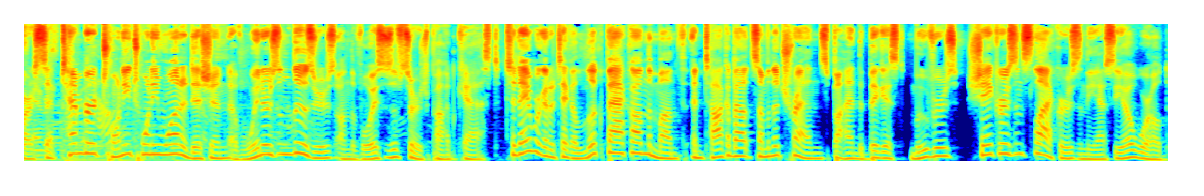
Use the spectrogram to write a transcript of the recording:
our September 2021 edition of Winners and Losers on the Voices of Search podcast. Today, we're going to take a look back on the month and talk about some of the trends behind the biggest movers, shakers, and slackers in the SEO world.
